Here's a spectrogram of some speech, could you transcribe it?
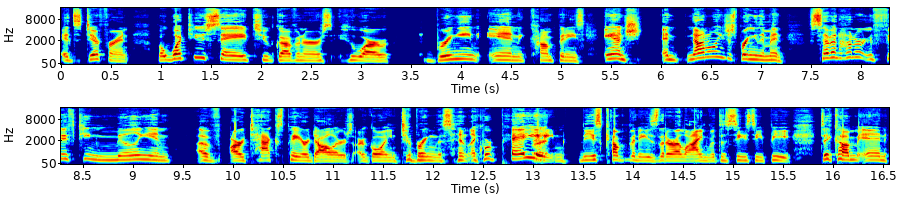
it's different. But what do you say to governors who are bringing in companies and and not only just bringing them in 715 million of our taxpayer dollars are going to bring this in. Like we're paying right. these companies that are aligned with the CCP to come in,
